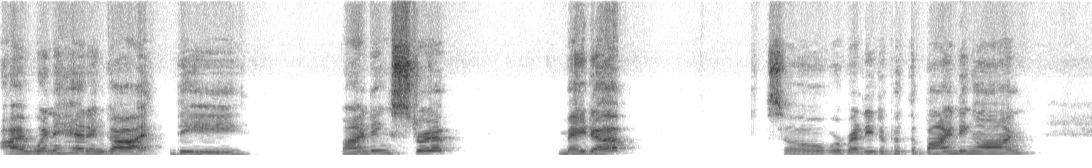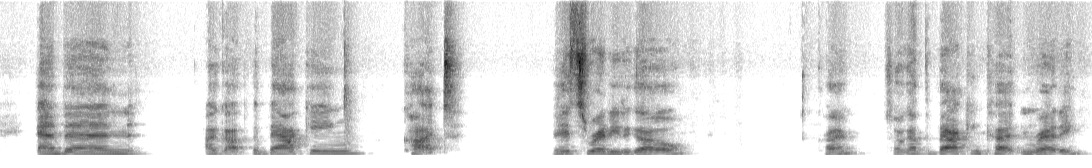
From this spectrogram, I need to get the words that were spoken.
I went ahead and got the binding strip made up. So we're ready to put the binding on. And then I got the backing cut. It's ready to go. Okay. So I got the backing cut and ready.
